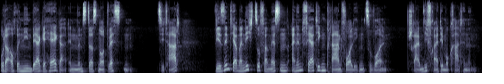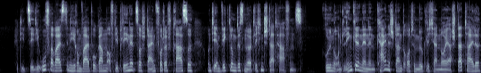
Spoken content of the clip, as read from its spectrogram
oder auch in Nienberge-Häger in Münsters Nordwesten. Zitat Wir sind ja aber nicht so vermessen, einen fertigen Plan vorlegen zu wollen, schreiben die Freidemokratinnen. Die CDU verweist in ihrem Wahlprogramm auf die Pläne zur Steinfurter Straße und die Entwicklung des nördlichen Stadthafens. Grüne und Linke nennen keine Standorte möglicher neuer Stadtteile,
